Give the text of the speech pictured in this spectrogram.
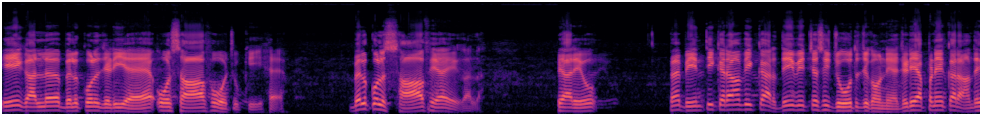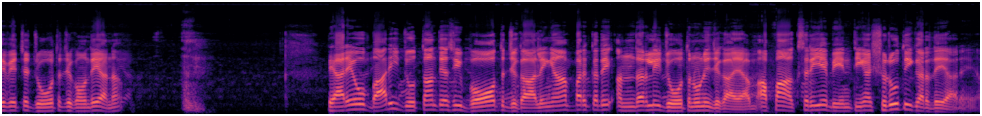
ਇਹ ਗੱਲ ਬਿਲਕੁਲ ਜਿਹੜੀ ਹੈ, ਉਹ ਸਾਫ਼ ਹੋ ਚੁੱਕੀ ਹੈ। ਬਿਲਕੁਲ ਸਾਫ਼ ਹੈ ਇਹ ਗੱਲ। ਪਿਆਰਿਓ, ਮੈਂ ਬੇਨਤੀ ਕਰਾਂ ਵੀ ਘਰ ਦੇ ਵਿੱਚ ਅਸੀਂ ਜੋਤ ਜਗਾਉਂਦੇ ਆ ਜਿਹੜੇ ਆਪਣੇ ਘਰਾਂ ਦੇ ਵਿੱਚ ਜੋਤ ਜਗਾਉਂਦੇ ਆ ਨਾ, ਪਿਆਰਿਓ, ਬਾਹਰੀ ਜੋਤਾਂ ਤੇ ਅਸੀਂ ਬਹੁਤ ਜਗਾ ਲਈਆਂ, ਪਰ ਕਦੇ ਅੰਦਰਲੀ ਜੋਤ ਨੂੰ ਨਹੀਂ ਜਗਾਇਆ। ਆਪਾਂ ਅਕਸਰ ਹੀ ਇਹ ਬੇਨਤੀਆਂ ਸ਼ੁਰੂ ਤੋਂ ਹੀ ਕਰਦੇ ਆ ਰਹੇ ਆ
